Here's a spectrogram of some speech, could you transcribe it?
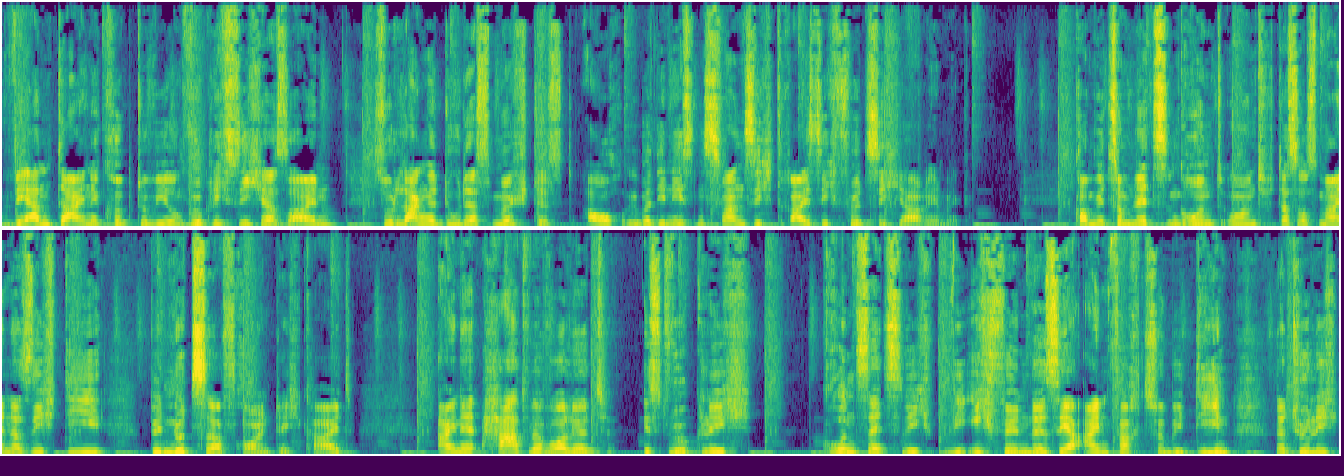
werden deine Kryptowährungen wirklich sicher sein, solange du das möchtest, auch über die nächsten 20, 30, 40 Jahre hinweg. Kommen wir zum letzten Grund und das aus meiner Sicht die Benutzerfreundlichkeit. Eine Hardware-Wallet ist wirklich grundsätzlich, wie ich finde, sehr einfach zu bedienen. Natürlich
